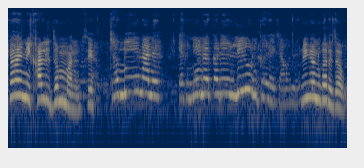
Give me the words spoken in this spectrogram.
ક્યાંય નહીં ખાલી જમવાનું છે. રિયન ઘરે જવું.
